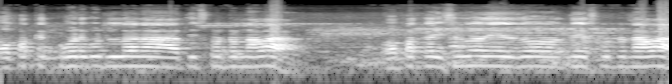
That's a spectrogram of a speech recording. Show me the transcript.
ఓ పక్క కోడిగుడ్లలోన తీసుకుంటున్నావా? ఓ పక్క ఇసుకలో ఏదో తీసుకుంటున్నావా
